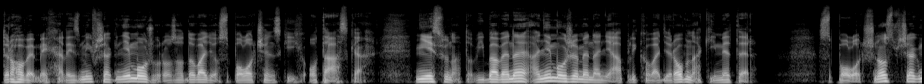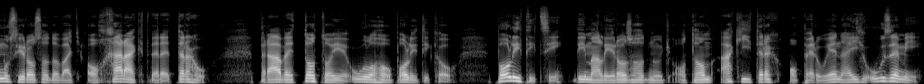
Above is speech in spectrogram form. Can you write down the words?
Trhové mechanizmy však nemôžu rozhodovať o spoločenských otázkach. Nie sú na to vybavené a nemôžeme na ne aplikovať rovnaký meter. Spoločnosť však musí rozhodovať o charaktere trhu. Práve toto je úlohou politikov. Politici by mali rozhodnúť o tom, aký trh operuje na ich území.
